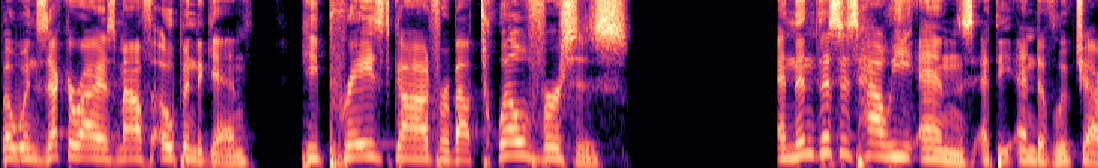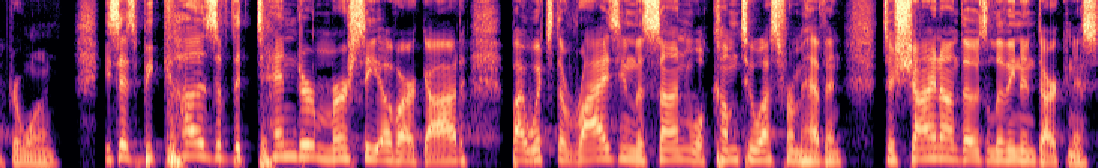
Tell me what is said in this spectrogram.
But when Zechariah's mouth opened again, he praised God for about 12 verses and then this is how he ends at the end of Luke chapter 1. He says, Because of the tender mercy of our God, by which the rising of the sun will come to us from heaven, to shine on those living in darkness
